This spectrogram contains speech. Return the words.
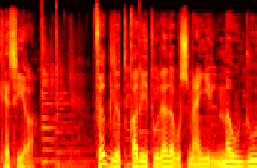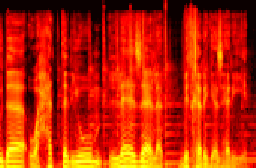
كثيرة. فضلت قرية ولاد أبو إسماعيل موجودة وحتى اليوم لا زالت بتخرج أزهريين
